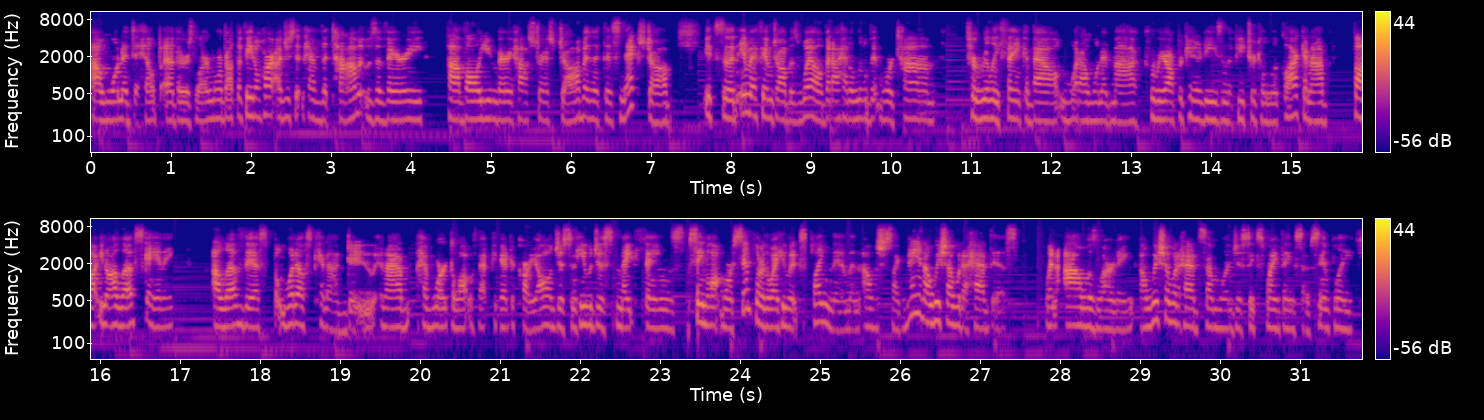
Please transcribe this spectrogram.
I wanted to help others learn more about the fetal heart. I just didn't have the time. It was a very high volume, very high stress job. And at this next job, it's an MFM job as well, but I had a little bit more time to really think about what I wanted my career opportunities in the future to look like. And I thought, you know, I love scanning. I love this, but what else can I do? And I have worked a lot with that pediatric cardiologist, and he would just make things seem a lot more simpler the way he would explain them. And I was just like, man, I wish I would have had this when I was learning. I wish I would have had someone just explain things so simply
